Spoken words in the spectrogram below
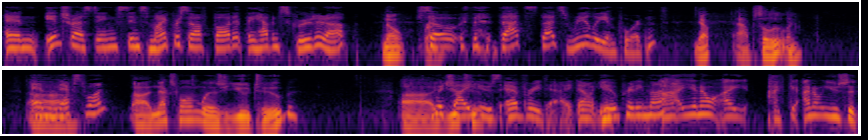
and interesting, since Microsoft bought it, they haven't screwed it up. No. right. So that's that's really important. Yep. Absolutely. And Uh, the next one, Uh, next one was YouTube. Uh, which I use every day, don't you? Pretty much. I, you know, I, I, I don't use it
